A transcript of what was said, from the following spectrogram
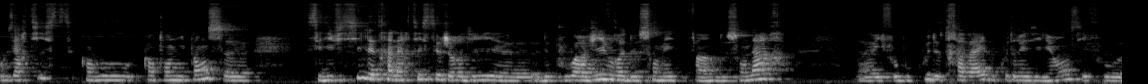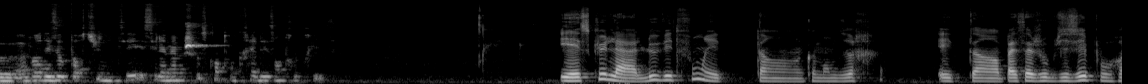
aux artistes. Quand, quand on y pense, c'est difficile d'être un artiste aujourd'hui, euh, de pouvoir vivre de son, de son art. Euh, il faut beaucoup de travail, beaucoup de résilience, il faut euh, avoir des opportunités. C'est la même chose quand on crée des entreprises. Et est-ce que la levée de fonds est un, comment dire, est un passage obligé pour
